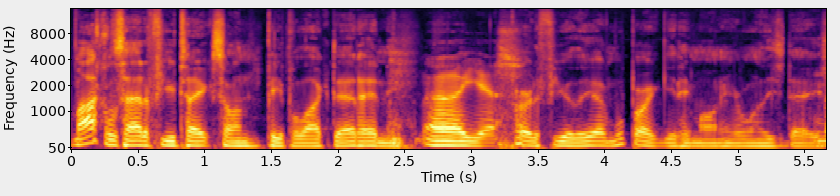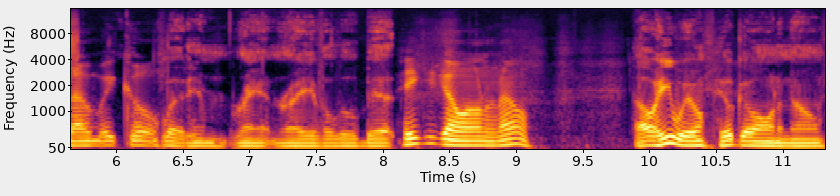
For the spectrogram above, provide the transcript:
Michael's had a few takes on people like that, hadn't he? Uh, yes. Heard a few of them. We'll probably get him on here one of these days. That would be cool. Let him rant and rave a little bit. He could go on and on. Oh, he will. He'll go on and on.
